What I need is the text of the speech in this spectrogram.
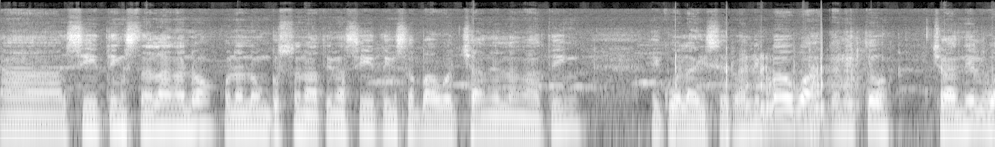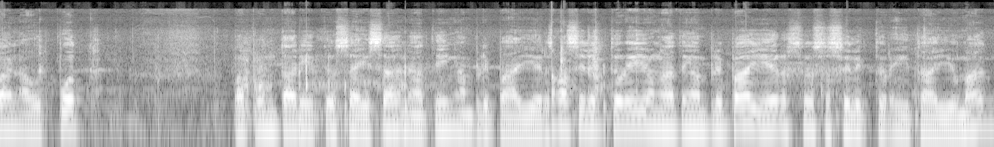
ah, settings na lang ano, kung anong gusto natin na settings sa bawat channel ng ating equalizer. Halimbawa, ganito, channel 1 output papunta rito sa isa nating amplifier. Sa selector A yung ating amplifier, so sa selector A tayo mag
